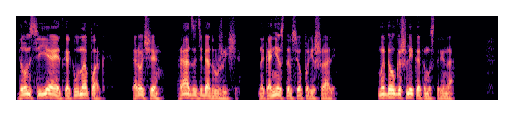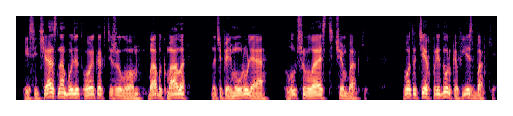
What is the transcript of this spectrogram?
Да он сияет, как лунопарк. Короче, рад за тебя, дружище. Наконец-то все порешали. Мы долго шли к этому, старина. И сейчас нам будет ой как тяжело. Бабок мало, но теперь мы у руля. Лучше власть, чем бабки. Вот у тех придурков есть бабки.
